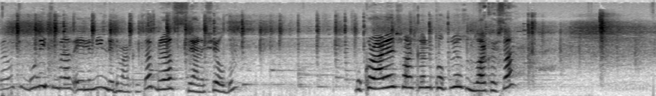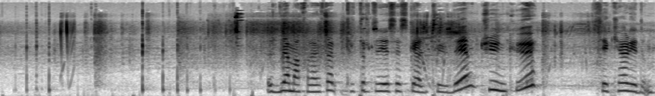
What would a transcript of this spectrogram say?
Ben için bunun için biraz eğleneyim dedim arkadaşlar. Biraz yani şey oldum. Bu kraliyet saçlarını topluyorsunuz arkadaşlar. Dilerim arkadaşlar. Tır diye ses getirdim. Çünkü şeker yedim.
